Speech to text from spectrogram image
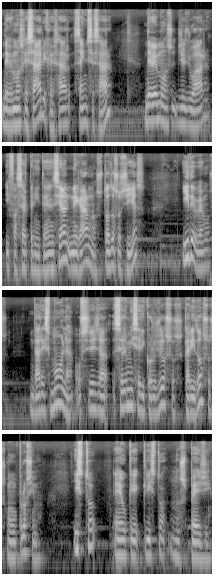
devemos rezar e rezar sem cessar. Devemos jejuar e fazer penitência, negar-nos todos os dias. E devemos dar esmola, ou seja, ser misericordiosos, caridosos com o próximo. Isto é o que Cristo nos pede.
